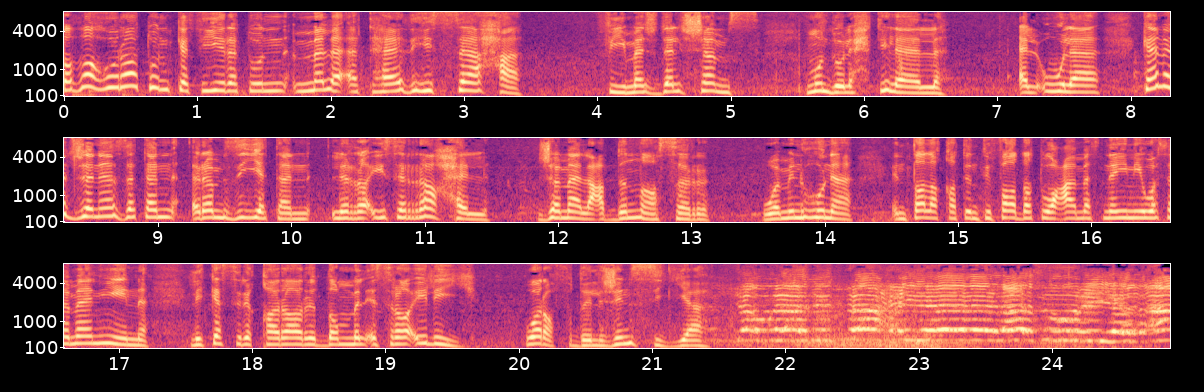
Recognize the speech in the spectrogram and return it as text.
تظاهرات كثيرة ملأت هذه الساحة في مجد الشمس منذ الاحتلال. الأولى كانت جنازة رمزية للرئيس الراحل جمال عبد الناصر. ومن هنا انطلقت انتفاضة عام 82 لكسر قرار الضم الإسرائيلي ورفض الجنسية. جولات التحية لسوريا الأبية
